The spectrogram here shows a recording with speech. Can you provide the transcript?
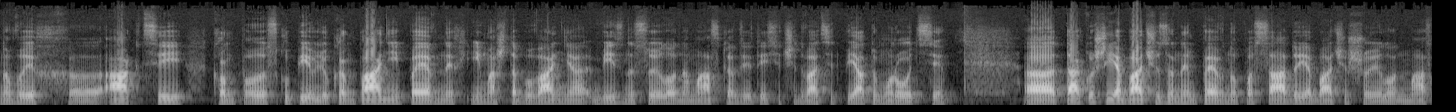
нових е, акцій, комп- з купівлю компаній певних і масштабування бізнесу Ілона Маска в 2025 році. Також я бачу за ним певну посаду. Я бачу, що Ілон Маск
